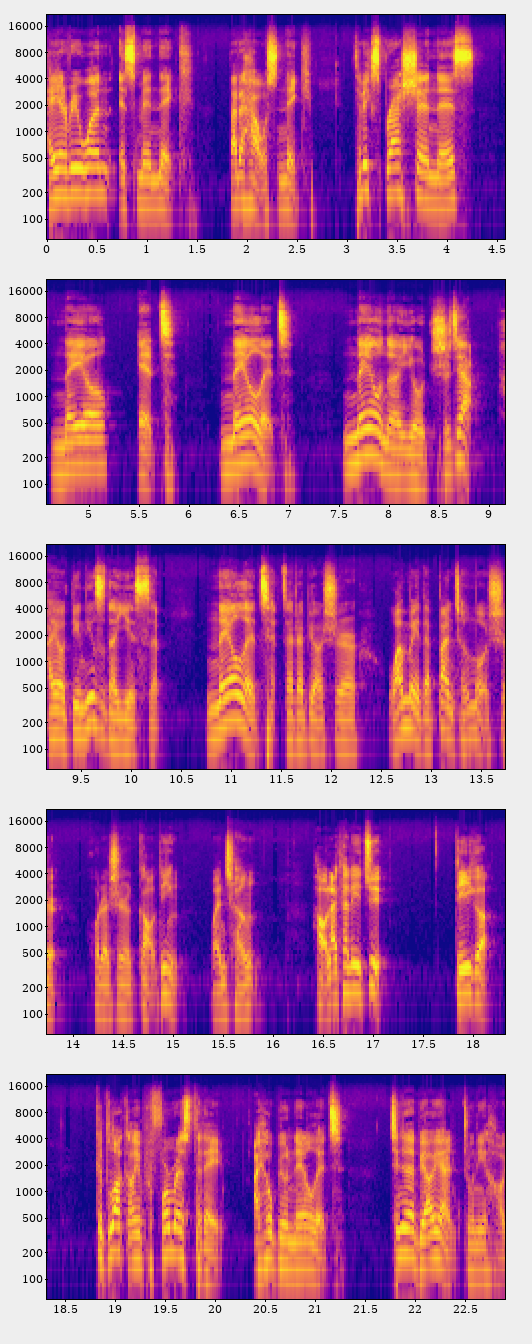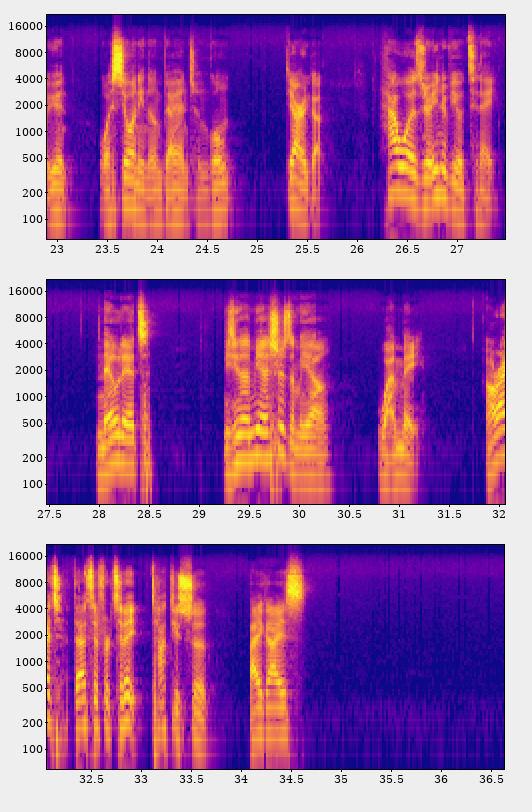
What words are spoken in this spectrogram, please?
Hey everyone, it's me Nick. 大家好，我是 Nick. Today's expression is nail it. Nail it. Nail 呢有指甲，还有钉钉子的意思。Nail it 在这表示完美的办成某事，或者是搞定、完成。好，来看例句。第一个，Good luck on your performance today. I hope you nail it. 今天的表演祝你好运，我希望你能表演成功。第二个，How was your interview today? Nailed it. 你现在面试怎么样？完美。All right, that's it for today. Talk to you soon. Bye, guys.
